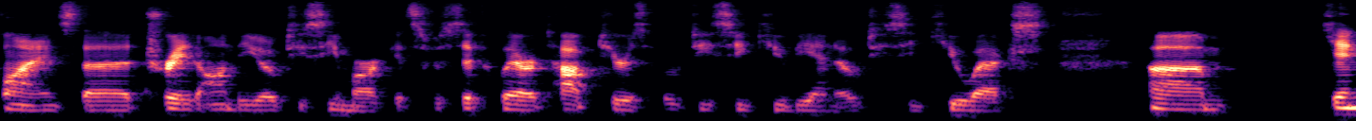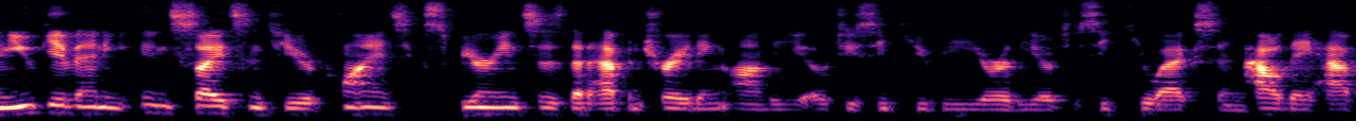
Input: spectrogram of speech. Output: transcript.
clients that trade on the OTC market, specifically our top tiers OTCQB and OTCQX. Um, can you give any insights into your clients' experiences that have been trading on the OTCQB or the OTCQX and how they have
